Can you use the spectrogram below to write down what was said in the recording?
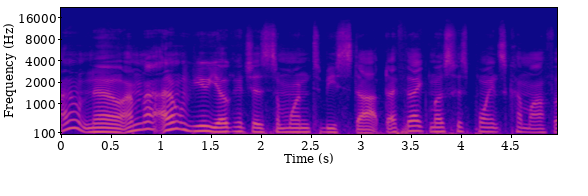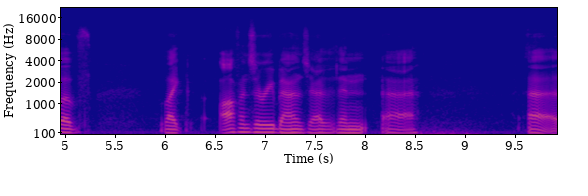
I don't know. I'm not. I don't view Jokic as someone to be stopped. I feel like most of his points come off of like offensive rebounds rather than uh, uh,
